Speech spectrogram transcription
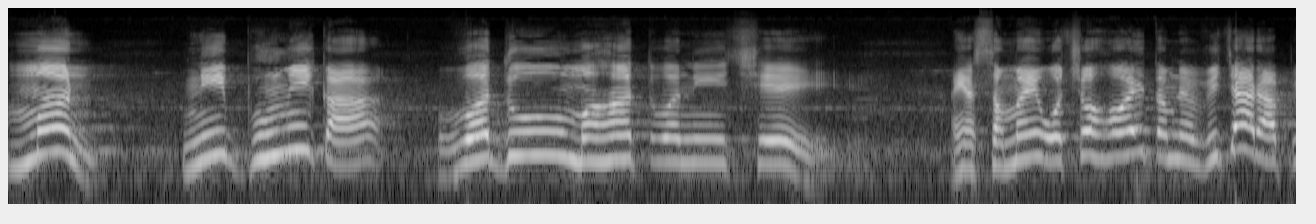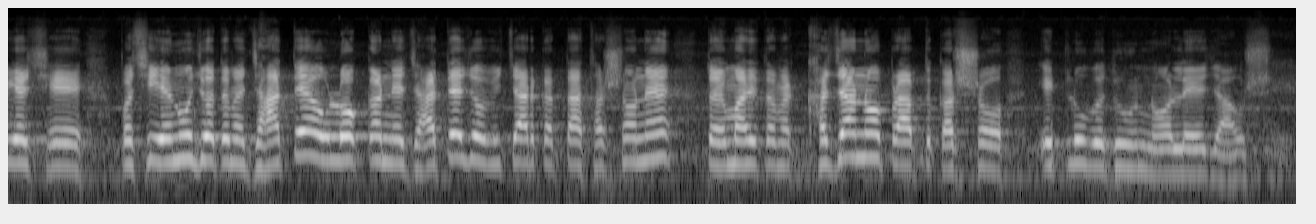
મનની ભૂમિકા વધુ મહત્વની છે. અહીંયા સમય ઓછો હોય તમને વિચાર આપીએ છીએ. પછી એનું જો તમે જાતે અવલોકન ને જાતે જો વિચાર કરતા થશો ને, તો એમાંથી તમે ખજાનો પ્રાપ્ત કરશો. એટલું બધું નોલેજ આવશે.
